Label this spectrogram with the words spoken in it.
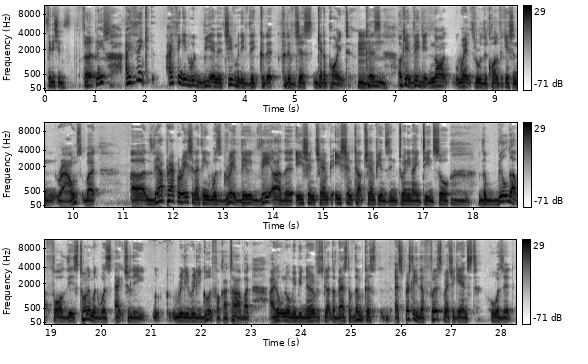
finish in third place? I think I think it would be an achievement if they could have, could have just get a point. Because okay they did not went through the qualification rounds but uh, their preparation I think was great. They they are the Asian champion Asian Cup champions in 2019 so the build up for this tournament was actually really really good for Qatar but I don't know maybe nerves got the best of them because especially the first match against who was it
